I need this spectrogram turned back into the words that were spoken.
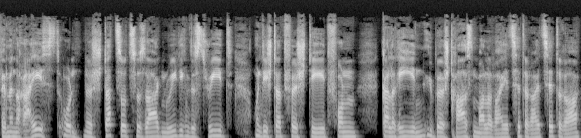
wenn man reist und eine Stadt sozusagen, Reading the Street und die Stadt versteht, von Galerien über Straßenmalerei etc. etc.,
